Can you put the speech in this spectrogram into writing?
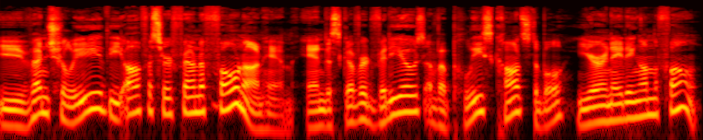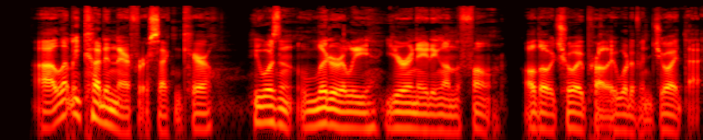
Eventually, the officer found a phone on him and discovered videos of a police constable urinating on the phone. Uh, let me cut in there for a second, Carol. He wasn't literally urinating on the phone, although Choi probably would have enjoyed that.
